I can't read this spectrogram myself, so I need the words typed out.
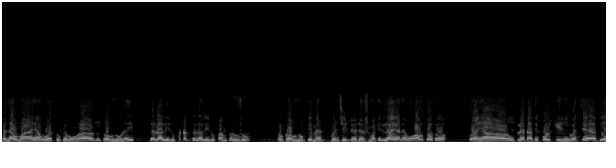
બનાવમાં એવું હતું કે હું આ ઘઉંનું ને દલાલીનું, ફટક દલાલીનું કામ કરું છું. તો ઘઉંનું પેમેન્ટ બંસી ટ્રેડર્સમાંથી લઈ અને હું આવતો હતો, તો અહીંયા ઉપલેટાથી કોલકીની વચ્ચે બે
